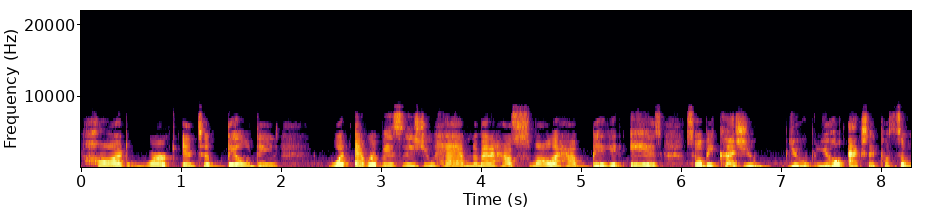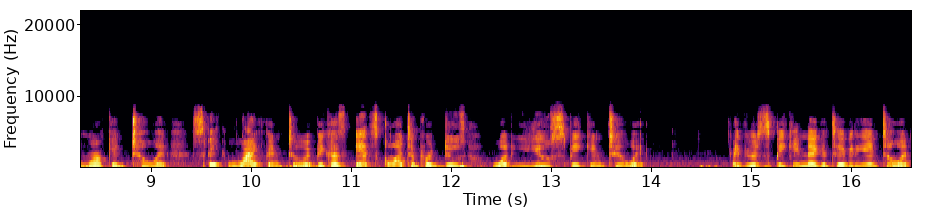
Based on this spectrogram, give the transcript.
hard work into building whatever business you have no matter how small or how big it is. So because you you you actually put some work into it speak life into it because it's going to produce what you speak into it. If you're speaking negativity into it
